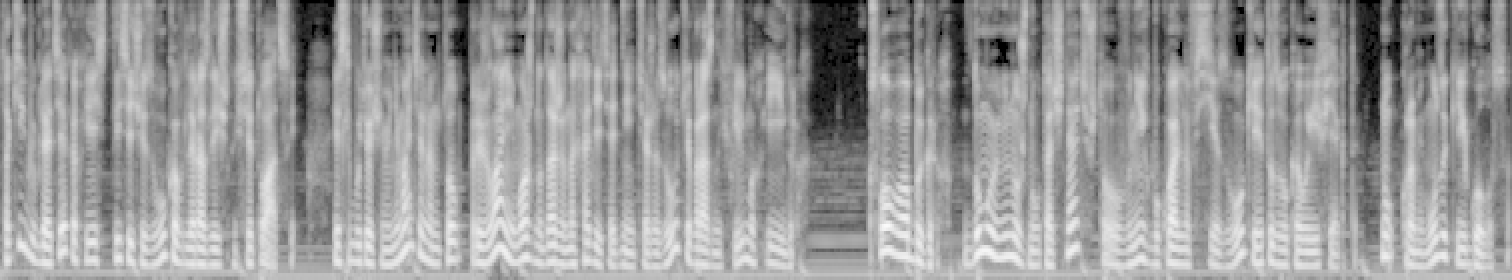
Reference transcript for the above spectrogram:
В таких библиотеках есть тысячи звуков для различных ситуаций. Если быть очень внимательным, то при желании можно даже находить одни и те же звуки в разных фильмах и играх. К слову об играх. Думаю, не нужно уточнять, что в них буквально все звуки это звуковые эффекты. Ну, кроме музыки и голоса.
